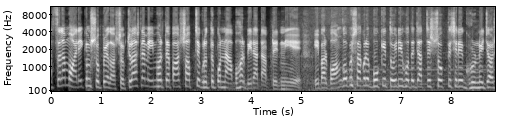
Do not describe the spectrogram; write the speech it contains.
আসসালামু আলাইকুম, সুপ্রিয় দর্শক। চলে আসলাম এই মুহূর্তে পাওয়া সবচেয়ে গুরুত্বপূর্ণ আবহাওয়ার বিরাট আপডেট নিয়ে। এবার বঙ্গোপসাগরে বুকে তৈরি হতে যাচ্ছে শক্তিশালী ঘূর্ণিঝড়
